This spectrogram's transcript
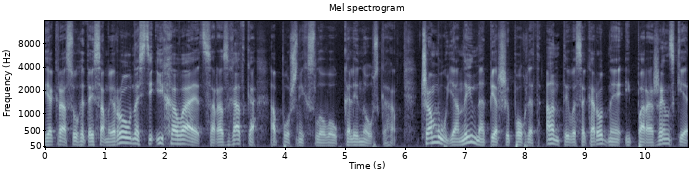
якраз у гэтай самай роўнасці і хаваецца разгадка апошніх словаў каліноўскага Чаму яны на першы погляд антывысакародныя і паражэнскія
